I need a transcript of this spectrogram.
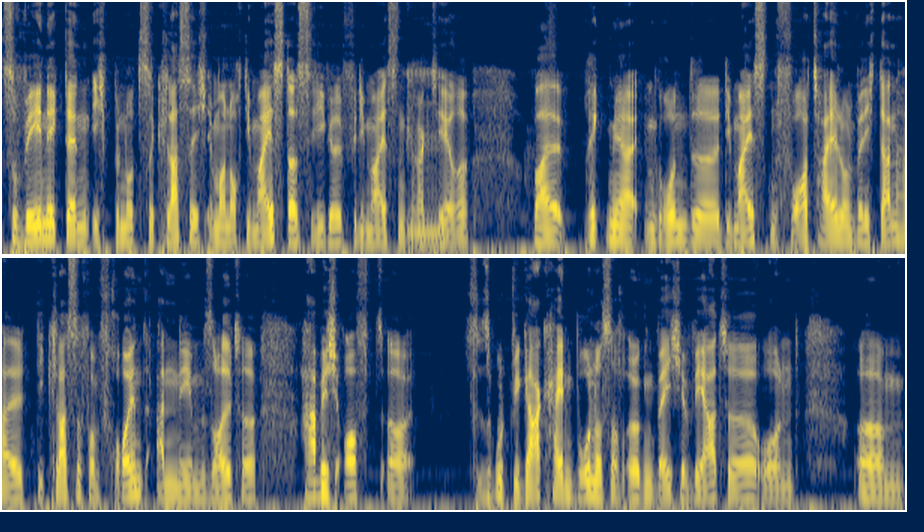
zu wenig, denn ich benutze klassisch immer noch die Meistersiegel für die meisten mhm. Charaktere. Mhm weil bringt mir im Grunde die meisten Vorteile und wenn ich dann halt die Klasse vom Freund annehmen sollte, habe ich oft äh, so gut wie gar keinen Bonus auf irgendwelche Werte und ähm,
